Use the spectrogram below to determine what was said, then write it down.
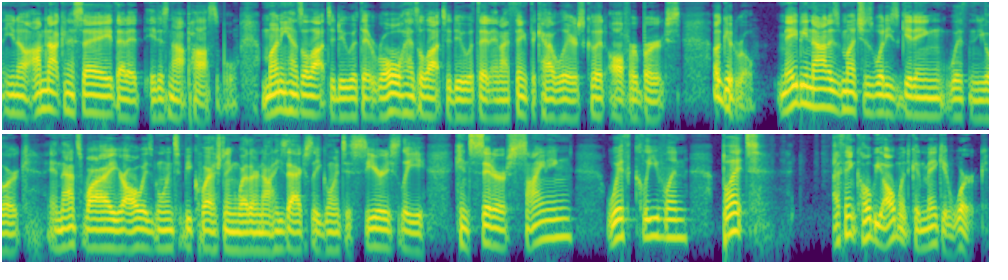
you know, I'm not going to say that it, it is not possible. Money has a lot to do with it, role has a lot to do with it, and I think the Cavaliers could offer Burks a good role maybe not as much as what he's getting with New York. And that's why you're always going to be questioning whether or not he's actually going to seriously consider signing with Cleveland. But I think Koby Altman can make it work.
